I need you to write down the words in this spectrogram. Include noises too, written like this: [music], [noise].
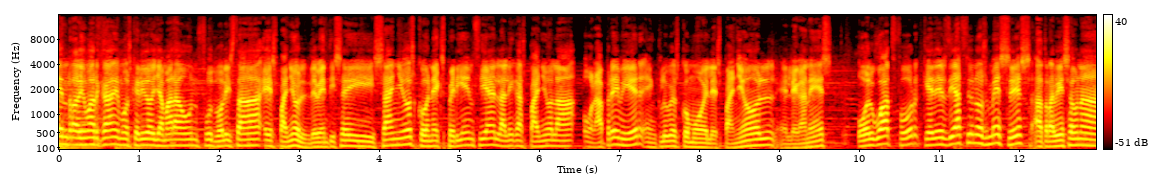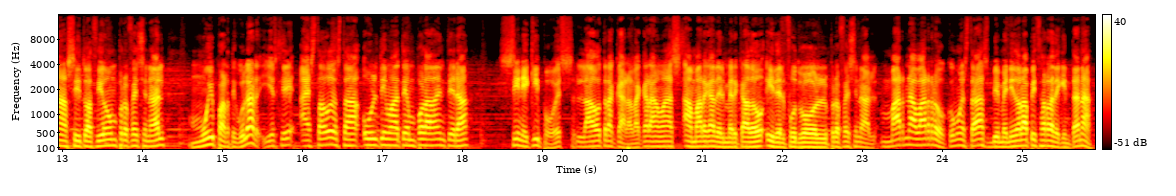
en Radio Marca hemos querido llamar a un futbolista español de 26 años con experiencia en la Liga Española o la Premier, en clubes como el Español, el Leganés o el Watford, que desde hace unos meses atraviesa una situación profesional muy particular. Y es que ha estado esta última temporada entera sin equipo. Es la otra cara, la cara más amarga del mercado y del fútbol profesional. Mar Navarro, ¿cómo estás? Bienvenido a la pizarra de Quintana.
